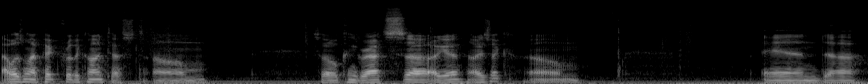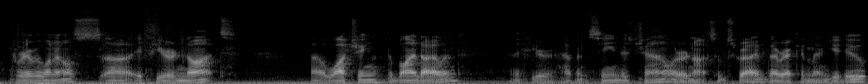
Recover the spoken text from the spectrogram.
that was my pick for the contest. Um, so congrats uh, again, Isaac. Um, and uh, for everyone else, uh, if you're not uh, watching The Blind Islind, if you haven't seen his channel or not subscribed, I recommend you do.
